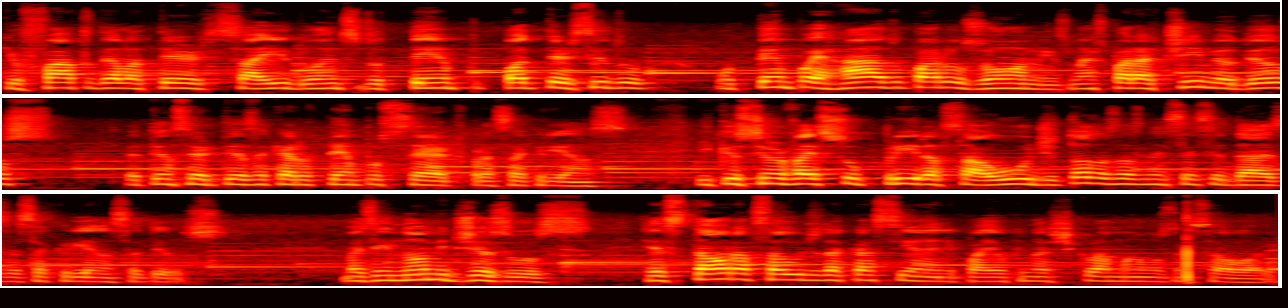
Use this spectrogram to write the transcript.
Que o fato dela ter saído antes do tempo pode ter sido o tempo errado para os homens, mas para ti, meu Deus, eu tenho certeza que era o tempo certo para essa criança. E que o Senhor vai suprir a saúde e todas as necessidades dessa criança, Deus. Mas em nome de Jesus, restaura a saúde da Cassiane, Pai, é o que nós te clamamos nessa hora.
